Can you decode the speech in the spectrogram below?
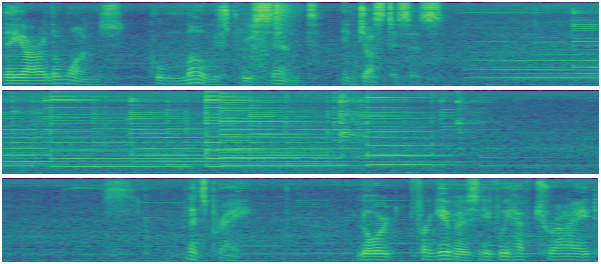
They are the ones who most resent injustices. Let's pray. Lord, forgive us if we have tried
